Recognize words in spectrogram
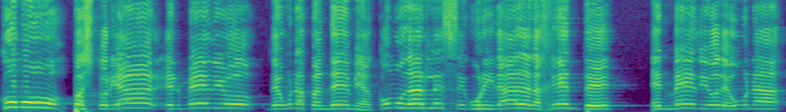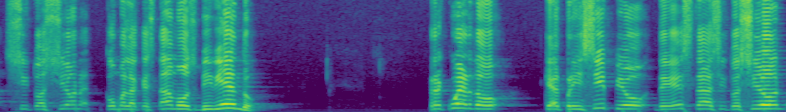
¿Cómo pastorear en medio de una pandemia? ¿Cómo darle seguridad a la gente en medio de una situación como la que estamos viviendo? Recuerdo que al principio de esta situación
